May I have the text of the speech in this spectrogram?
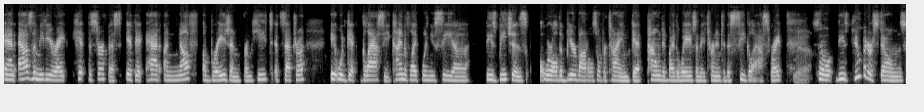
And as the meteorite hit the surface, if it had enough abrasion from heat, etc., it would get glassy, kind of like when you see uh, these beaches where all the beer bottles over time get pounded by the waves and they turn into the sea glass, right? Yeah. So these Jupiter stones,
